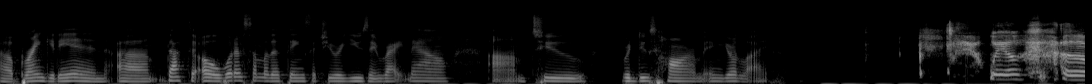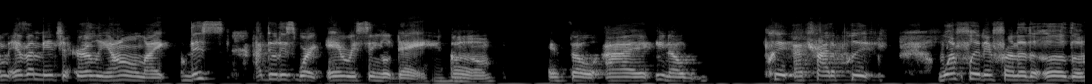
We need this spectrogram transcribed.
uh, bring it in. Um, Dr. O, what are some of the things that you are using right now um, to reduce harm in your life? Well, um, as I mentioned early on, like this, I do this work every single day. Mm-hmm. Um, and so I, you know, put I try to put one foot in front of the other,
